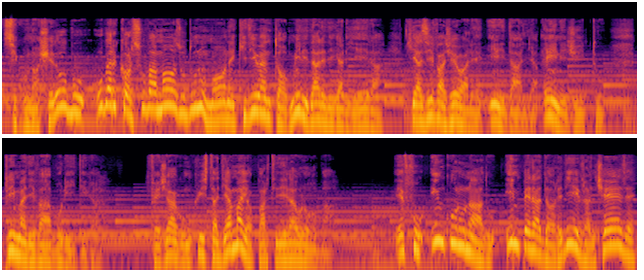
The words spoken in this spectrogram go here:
Si conosce dopo un percorso famoso di un uomo che diventò militare di carriera che si faceva in Italia e in Egitto prima di fare politica. Fece la conquista di maggior parte dell'Europa e fu incoronato imperatore di francese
